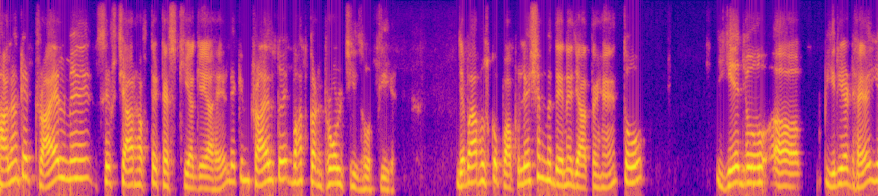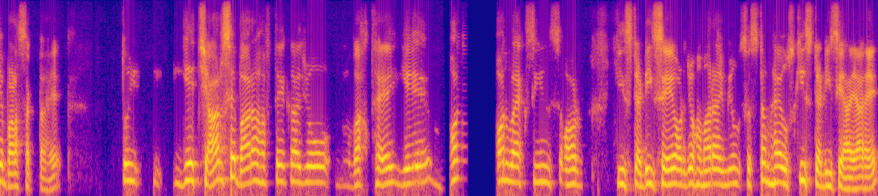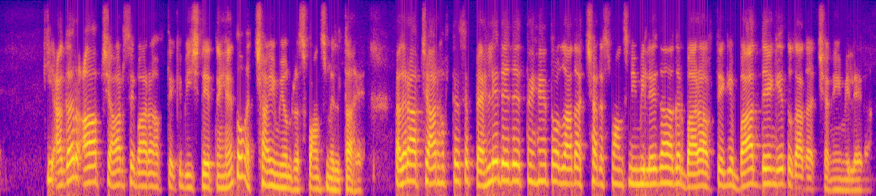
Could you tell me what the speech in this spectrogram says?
हालाँकि ट्रायल में सिर्फ़ चार हफ़्ते टेस्ट किया गया है, लेकिन ट्रायल तो एक बहुत कंट्रोल चीज़ होती है। जब आप उसको पॉपुलेशन में देने जाते हैं तो ये जो पीरियड है, ये बढ़ सकता है। तो ये चार से बारह हफ़्ते का जो वक्त है, ये बहुत और वैक्सीन और की स्टडी से और जो हमारा इम्यून सिस्टम है, उसकी स्टडी से आया है। कि अगर आप चार से बारह हफ़्ते के बीच देते हैं तो अच्छा इम्यून रिस्पॉन्स मिलता है। अगर आप चार हफ़्ते से पहले दे देते हैं तो ज़्यादा अच्छा रिस्पॉन्स नहीं मिलेगा। अगर बारह हफ़्ते के बाद देंगे तो ज़्यादा अच्छा नहीं मिलेगा।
